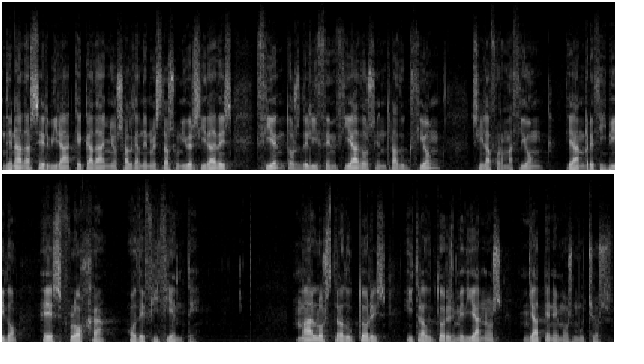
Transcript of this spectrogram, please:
De nada servirá que cada año salgan de nuestras universidades cientos de licenciados en traducción si la formación que han recibido es floja o deficiente malos traductores y traductores medianos ya tenemos muchos.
